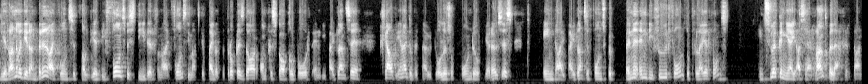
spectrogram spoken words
die rande wat jy dan binne daai fonds sit sal deur die fondsbestuurder van daai fonds die maatskappy wat betrokke is daar omgeskakel word in die buitelandse geldeenheid of dit nou dollars of ponde of euros is en daai buitelandse fonds koop binne in die voerfonds of geleierfonds en so kan jy as 'n randbelegger dan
